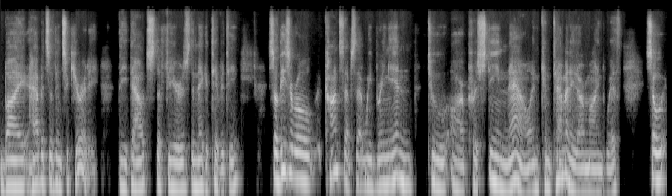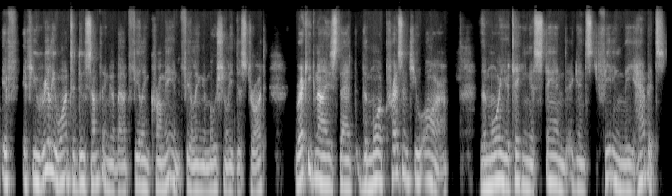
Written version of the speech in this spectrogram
by habits of insecurity the doubts the fears the negativity. So these are all concepts that we bring in to our pristine now and contaminate our mind with. So if if you really want to do something about feeling crummy and feeling emotionally distraught recognize that the more present you are the more you're taking a stand against feeding the habits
